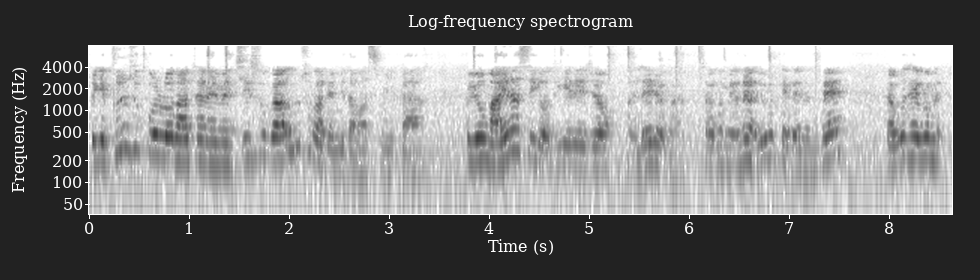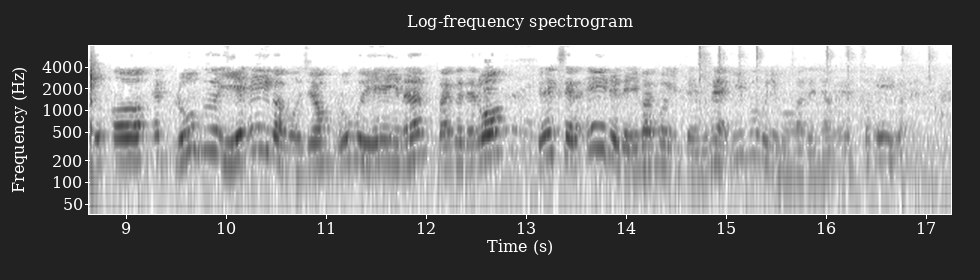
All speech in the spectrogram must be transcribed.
이렇게 분수꼴로 나타내면 지수가 음수가 됩니다. 맞습니까? 그럼 요 마이너스 이가 어떻게 되죠? 아, 내려가요. 자, 그러면은 이렇게 되는데 자, 보세요. 그러면 어, 로그 2의 a가 뭐죠? 로그 2의 a는 말 그대로 x에는 a를 대입한 거기 때문에 이 부분이 뭐가 되냐면 fa가 되는 거야.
